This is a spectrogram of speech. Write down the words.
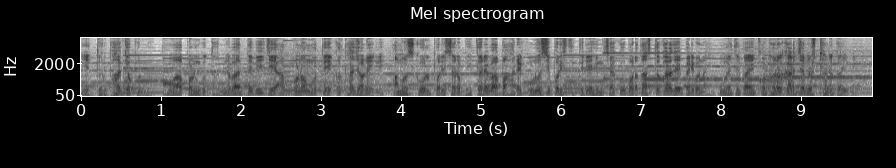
ଇଏ ଦୁର୍ଭାଗ୍ୟପୂର୍ଣ୍ଣ ମୁଁ ଆପଣଙ୍କୁ ଧନ୍ୟବାଦ ଦେବି ଯେ ଆପଣ ମୋତେ ଏ କଥା ଜଣେଇଲେ ଆମ ସ୍କୁଲ ପରିସର ଭିତରେ ବା ବାହାରେ କୌଣସି ପରିସ୍ଥିତିରେ ହିଂସାକୁ ବରଦାସ୍ତ କରାଯାଇପାରିବ ନାହିଁ ମୁଁ ଏଥିପାଇଁ କଠୋର କାର୍ଯ୍ୟାନୁଷ୍ଠାନ କରିବି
